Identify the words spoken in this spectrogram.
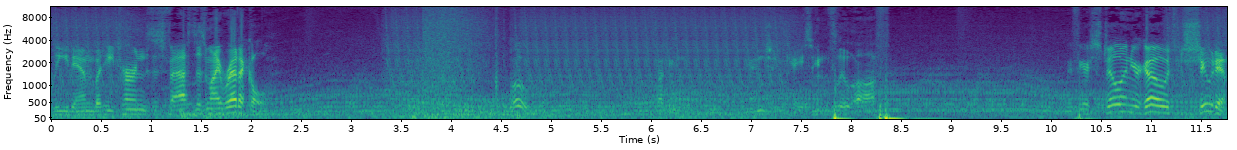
Lead him, but he turns as fast as my reticle. Whoa. Fucking engine casing flew off. If you're still in your go, shoot him.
